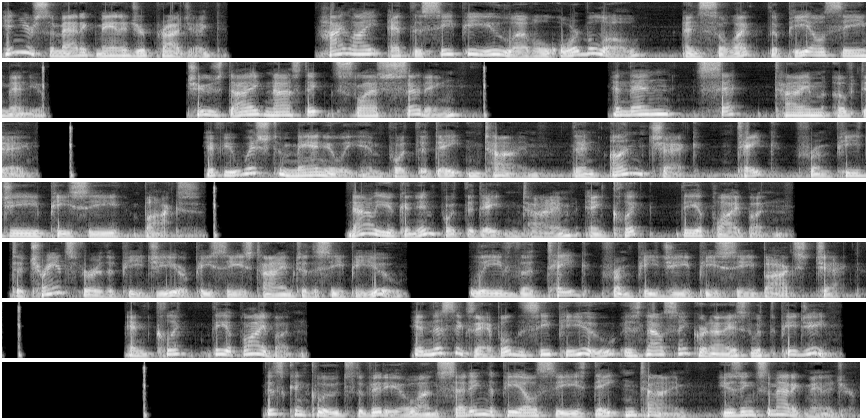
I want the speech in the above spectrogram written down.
In your Simatic Manager project, highlight at the CPU level or below and select the PLC menu. Choose Diagnostic slash Setting and then Set Time of Day. If you wish to manually input the date and time, then uncheck Take from PG-PC box. Now you can input the date and time and click the Apply button. To transfer the PG or PC's time to the CPU, leave the Take from PG PC box checked and click the Apply button. In this example, the CPU is now synchronized with the PG. This concludes the video on setting the PLC's date and time using Simatic Manager.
